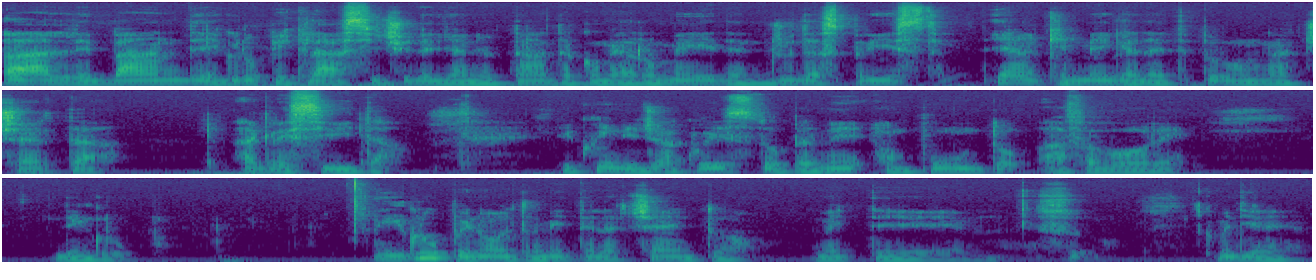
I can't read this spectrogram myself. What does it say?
alle bande e gruppi classici degli anni 80 come Iron Maiden, Judas Priest e anche Megadeth per una certa aggressività e quindi già questo per me è un punto a favore del gruppo. Il gruppo inoltre mette l'accento mette, come dire,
